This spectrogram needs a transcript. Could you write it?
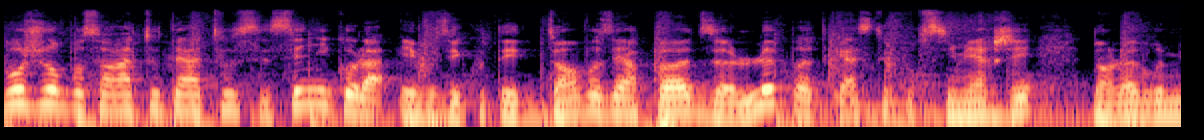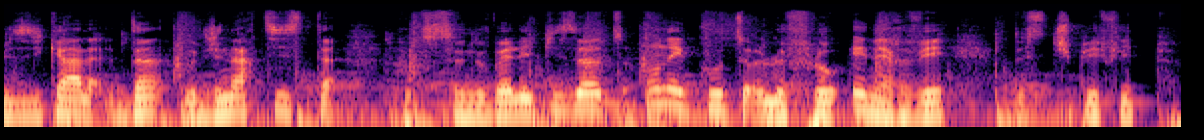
Bonjour, bonsoir à toutes et à tous, c'est Nicolas et vous écoutez dans vos AirPods le podcast pour s'immerger dans l'œuvre musicale d'un ou d'une artiste. Pour ce nouvel épisode, on écoute le flow énervé de Stupéflip.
